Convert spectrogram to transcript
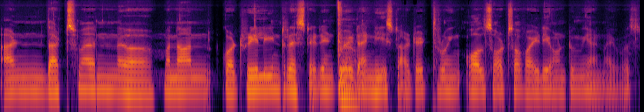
and that's when uh, Manan got really interested into it, and he started throwing all sorts of idea onto me, and I was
